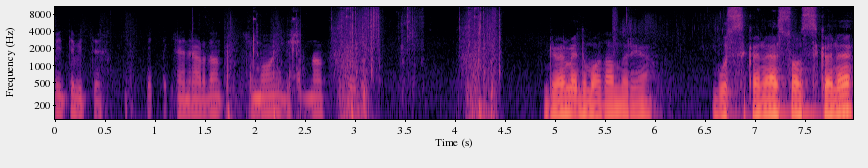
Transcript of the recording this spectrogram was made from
Bitti bitti. Kenardan smoke'un dışından sıkıyordu. Görmedim o adamları ya. Bu skanı en son skanı.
